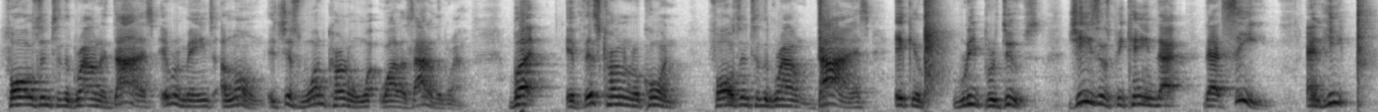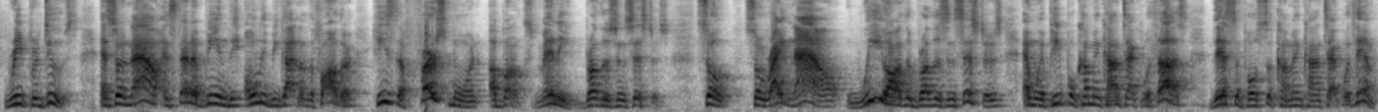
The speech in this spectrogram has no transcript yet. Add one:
falls into the ground and dies, it remains alone. It's just one kernel while it's out of the ground. But if this kernel of corn falls into the ground, dies, it can reproduce. Jesus became that, that seed and he reproduced. And so now, instead of being the only begotten of the Father, he's the firstborn amongst many brothers and sisters. So, so right now, we are the brothers and sisters. And when people come in contact with us, they're supposed to come in contact with him.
